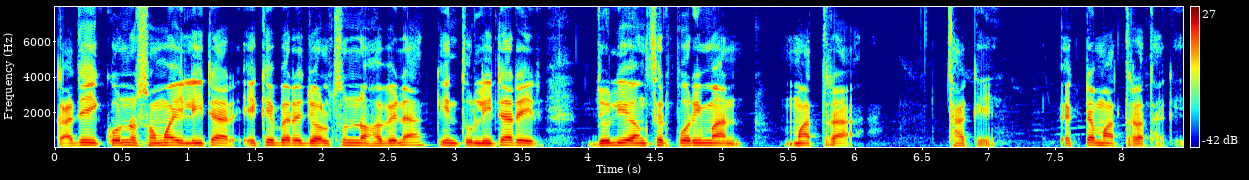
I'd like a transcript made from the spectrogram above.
কাজেই কোনো সময় লিটার একেবারে জলশূন্য হবে না, কিন্তু লিটারের জলীয় অংশের পরিমাণ মাত্রা থাকে, একটা মাত্রা থাকে।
